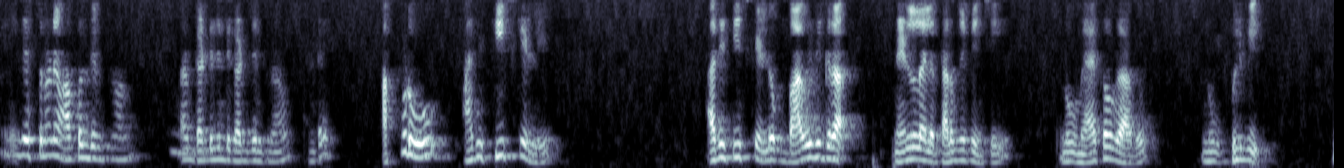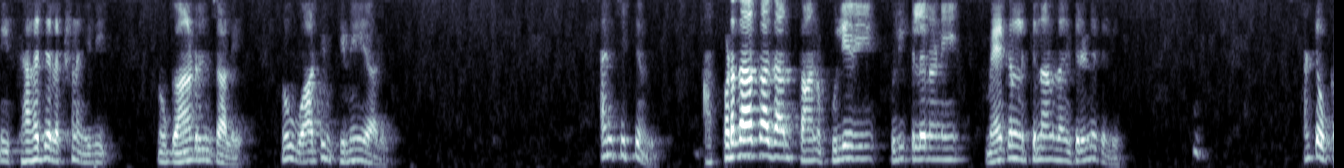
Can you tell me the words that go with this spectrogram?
ఏం చేస్తున్నావు నేను ఆకులు తింటున్నాను గడ్డి తింటే గడ్డి తింటున్నాను అంటే అప్పుడు అది తీసుకెళ్ళి అది తీసుకెళ్ళి ఒక బావి దగ్గర నీళ్ళలో తల చూపించి నువ్వు మేకవు కాదు నువ్వు పులివి నీ సహజ లక్షణం ఇది నువ్వు గాండ్రించాలి నువ్వు వాటిని తినేయాలి అని చెప్పింది. అప్పటిదాకా దాని తాను పులి అని పులి పిల్లలని మేకలను తిన్నాను దానికి తెలియనే తెలియదు. అంటే ఒక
